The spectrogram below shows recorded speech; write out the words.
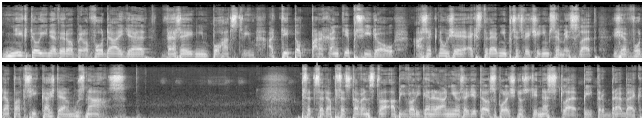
Nikdo ji nevyrobil. Voda je veřejným bohatstvím. A tito parchanti přijdou a řeknou, že je extrémním přesvědčením se myslet, že voda patří každému z nás. Předseda představenstva a bývalý generální ředitel společnosti Nestlé Peter Brebek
